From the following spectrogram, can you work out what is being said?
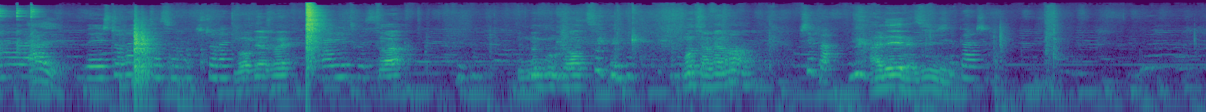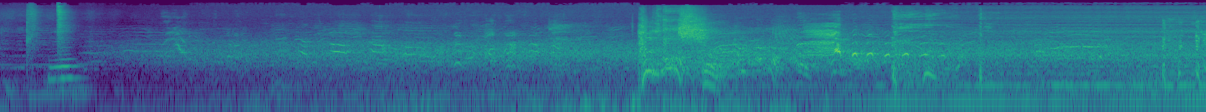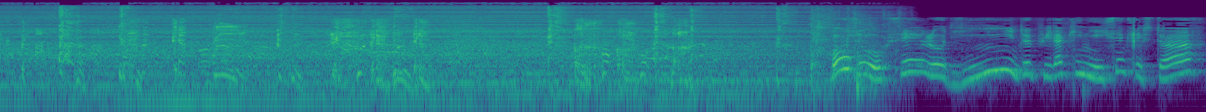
Ah ouais. Aïe Mais je t'aurai de toute façon. Je t'aurai. Bon, bien joué. Bon, tu reviendras. Hein. Je sais pas. Allez, Je vas-y. sais pas, je sais pas. Hmm. Bonjour, c'est Elodie depuis la clinique Saint-Christophe.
